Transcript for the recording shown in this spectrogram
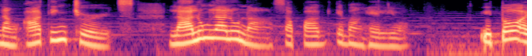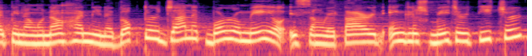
ng ating church, lalong-lalo na sa pag-ebanghelyo. Ito ay pinangunahan ni na Dr. Janet Borromeo, isang retired English major teacher,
